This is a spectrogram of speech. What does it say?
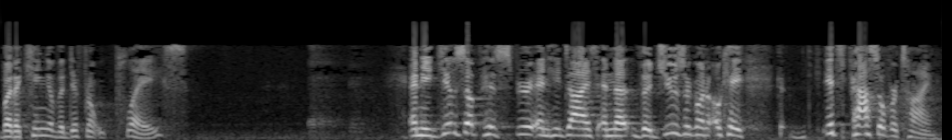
but a king of a different place. And he gives up his spirit and he dies, and the, the Jews are going, okay, it's Passover time.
